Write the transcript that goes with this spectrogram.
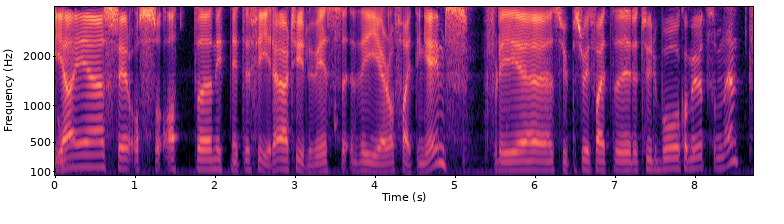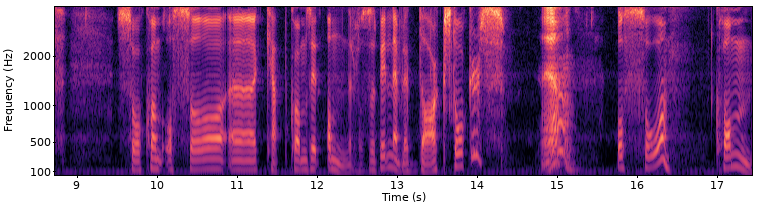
Jeg eh, ser også at eh, 1994 er tydeligvis the year of fighting games. Fordi eh, Super Street Fighter Turbo kom ut, som nevnt. Så kom også eh, Capcom sitt andre slåssespill, nemlig Darkstalkers. Ja. Og så kom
